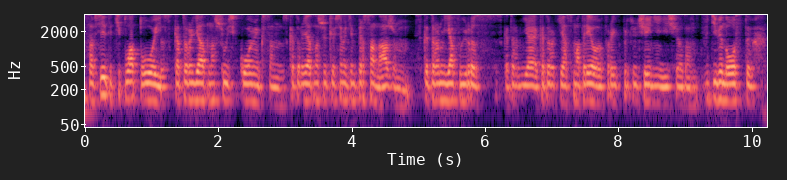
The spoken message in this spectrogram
со всей этой теплотой, с которой я отношусь к комиксам, с которой я отношусь ко всем этим персонажам, с которыми я вырос, с которыми я, которых я смотрел про их приключения еще там в 90-х,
